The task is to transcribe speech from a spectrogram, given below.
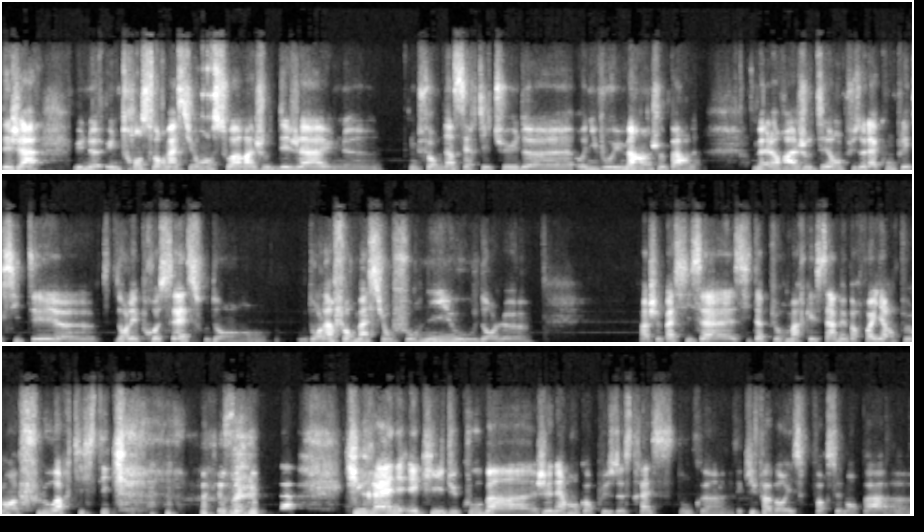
déjà, une, transformation en soi rajoute déjà une, forme d'incertitude euh, au niveau humain, hein, je parle. Mais alors, rajouter en plus de la complexité euh, dans les process ou dans l'information fournie ou dans le, je ne sais pas si, si tu as pu remarquer ça, mais parfois il y a un peu un flou artistique qui règne et qui du coup ben, génère encore plus de stress, donc euh, et qui favorise forcément pas euh,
